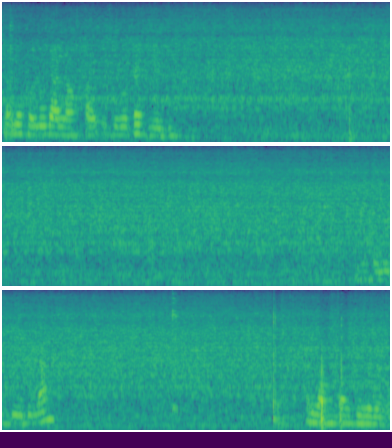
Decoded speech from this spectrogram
চলো হলুদ আর লঙ্কার গুঁড়োটা দিয়ে দিই। হলুদ দিয়ে দিলাম। আর লঙ্কার দিয়ে দেবো।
